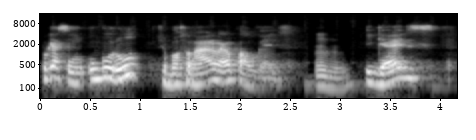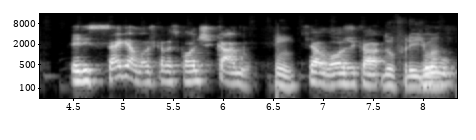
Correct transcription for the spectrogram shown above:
Porque assim, o guru de Bolsonaro é o Paulo Guedes. Uhum. E Guedes, ele segue a lógica da escola de Chicago. Sim. Que é a lógica do Friedman. Do,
